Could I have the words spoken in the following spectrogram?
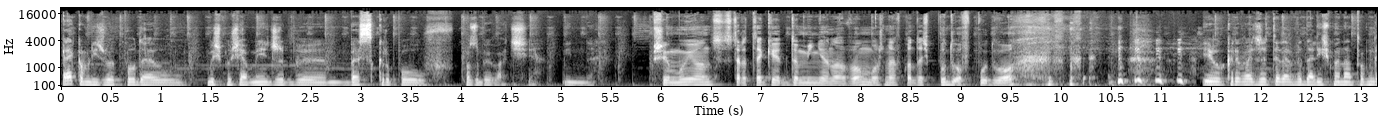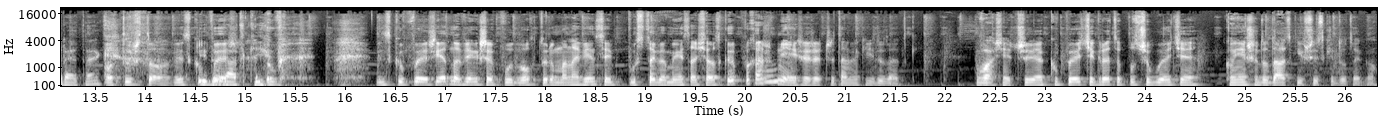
A jaką liczbę pudeł byś musiał mieć, żeby bez skrupułów pozbywać się innych? Przyjmując strategię dominionową, można wkładać pudło w pudło. I ukrywać, że tyle wydaliśmy na tą grę, tak? Otóż to, więc I kupujesz, dodatki. Więc kupujesz jedno większe pudło, które ma najwięcej pustego miejsca w środku i pchasz mniejsze rzeczy, tam jakieś dodatki. Właśnie, czy jak kupujecie grę, to potrzebujecie koniecznie dodatki wszystkie do tego?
